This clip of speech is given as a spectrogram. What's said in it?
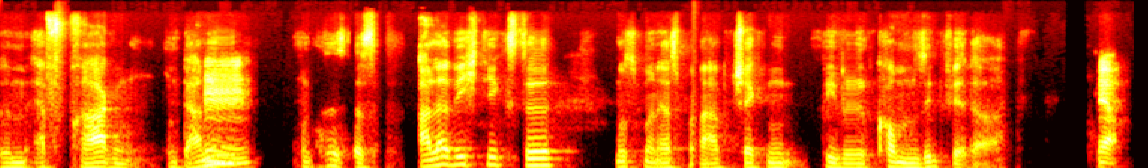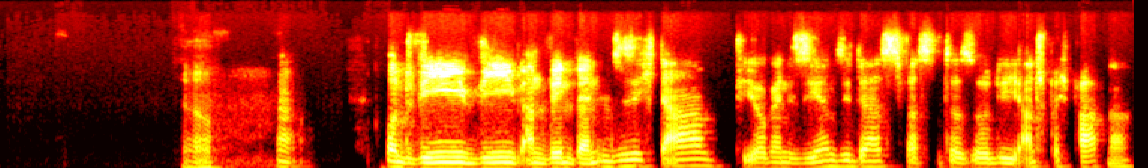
ähm, erfragen. Und dann mhm. Und das ist das Allerwichtigste, muss man erstmal abchecken, wie willkommen sind wir da. Ja. Ja. ja. Und wie, wie, an wen wenden Sie sich da? Wie organisieren Sie das? Was sind da so die Ansprechpartner?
